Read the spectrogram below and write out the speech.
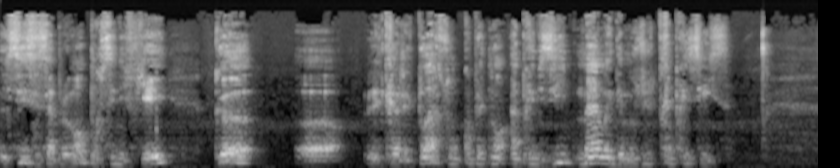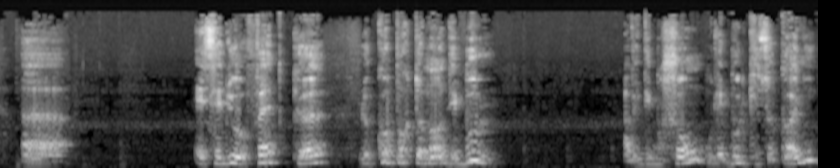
Ici, c'est simplement pour signifier que euh, les trajectoires sont complètement imprévisibles, même avec des mesures très précises. Euh, et c'est dû au fait que le comportement des boules, avec des bouchons ou des boules qui se cognent,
